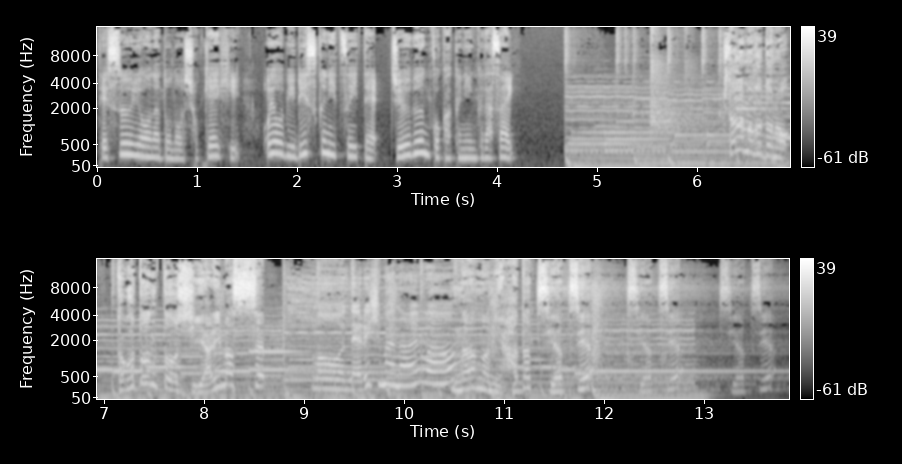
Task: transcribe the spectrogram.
手数料などの諸経費及びリスクについて十分ご確認ください。北野誠のとことん投資やりまっせもう寝る暇ないわ。なのに肌ツヤツヤツヤツヤツヤツヤ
